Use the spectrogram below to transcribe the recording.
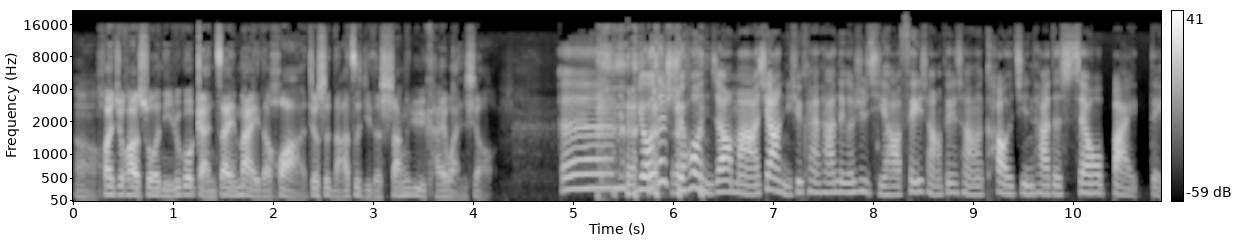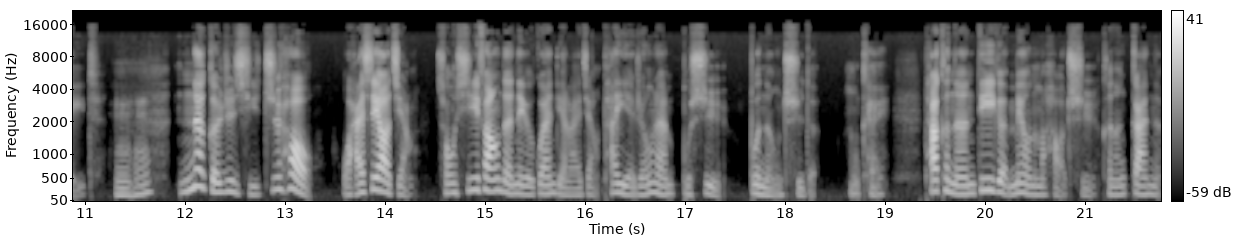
啊。换句话说，你如果敢再卖的话，就是拿自己的商誉开玩笑。嗯，有的时候你知道吗？像你去看他那个日期哈，非常非常的靠近它的 sell by date。嗯哼，那个日期之后，我还是要讲，从西方的那个观点来讲，它也仍然不是不能吃的。OK，它可能第一个没有那么好吃，可能干了，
